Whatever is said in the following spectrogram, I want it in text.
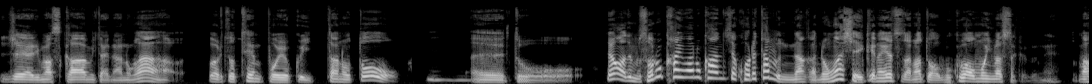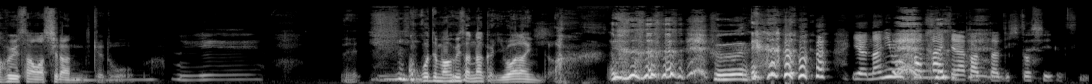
じゃあやりますか？みたいなのが、割とテンポよく言ったのと、うん。えっ、と、いや、でもその会話の感じでこれ多分なんか逃しちゃいけないやつだなとは僕は思いましたけどね。真冬さんは知らんけど。ええ？ここで真冬さんなんか言わないんだ。ふーんって。いや、何も考えてなかったって等しいですね。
